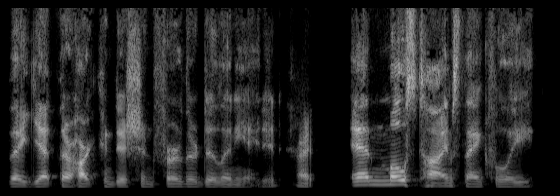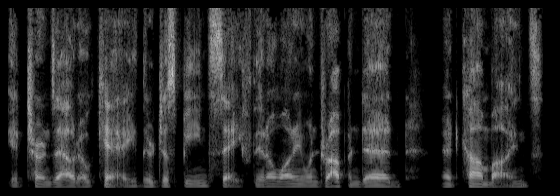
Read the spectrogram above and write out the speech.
they get their heart condition further delineated. Right. And most times, thankfully, it turns out okay. They're just being safe. They don't want anyone dropping dead at combines.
